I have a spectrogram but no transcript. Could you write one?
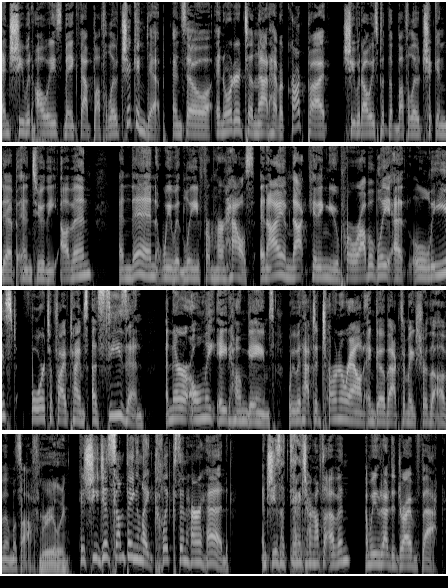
and she would always make that buffalo chicken dip. And so, in order to not have a crock pot, she would always put the buffalo chicken dip into the oven. And then we would leave from her house. And I am not kidding you, probably at least four to five times a season. And there are only eight home games. We would have to turn around and go back to make sure the oven was off. Really? Because she just something like clicks in her head. And she's like, Did I turn off the oven? And we would have to drive back.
